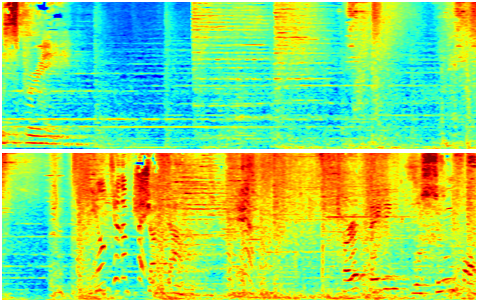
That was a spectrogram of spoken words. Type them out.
Killing spree. Shut down. Turret plating will soon fall.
